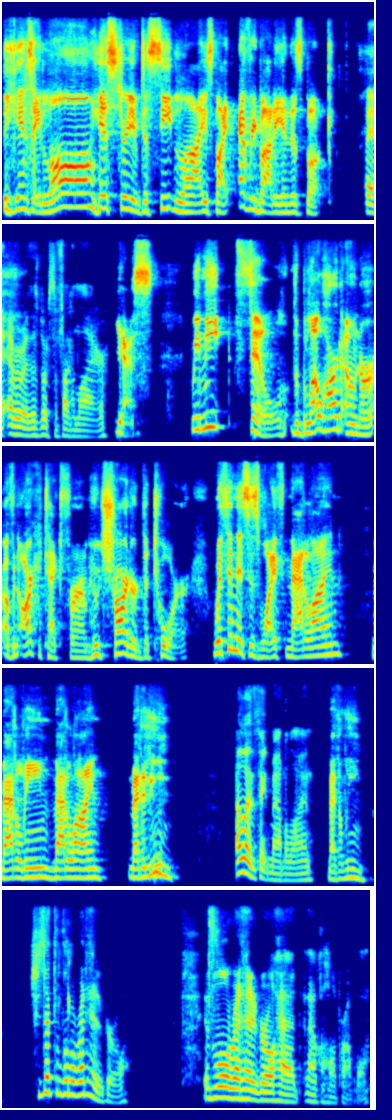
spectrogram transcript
begins a long history of deceit and lies by everybody in this book. Oh, yeah, everyone, this book's a fucking liar. Yes. We meet Phil, the blowhard owner of an architect firm who chartered the tour. With him is his wife, Madeline. Madeline, Madeline, Madeline, I like to think Madeline. Madeline. She's like the little redheaded girl. If the little redheaded girl had an alcohol problem.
